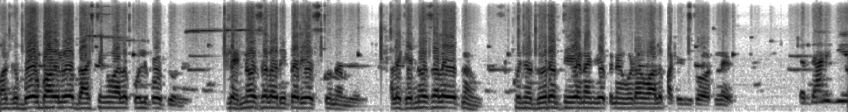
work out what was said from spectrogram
మాకు బోర్ బావులు కూడా బ్లాస్టింగ్ వల్ల కూలిపోతున్నాయి. ఇట్లా ఎన్నోసార్లు రిపేర్ చేసుకున్నాం మేము. వాళ్ళకి ఎన్నోసార్లు చెప్పినాం. కొంచెం దూరం తీయని అని చెప్పినా కూడా వాళ్ళు పట్టించుకోవట్లేదు. దానికి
